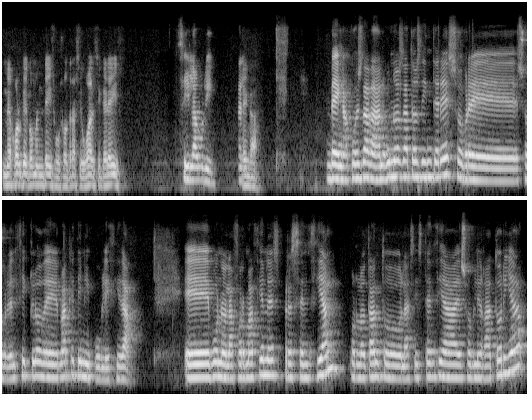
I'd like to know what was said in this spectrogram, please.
mejor que comentéis vosotras igual, si queréis. Sí, Lauri. Venga. Venga, pues nada, algunos datos de interés sobre, sobre el ciclo de marketing y publicidad. Eh, bueno, la formación es presencial, por lo tanto la asistencia es obligatoria,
